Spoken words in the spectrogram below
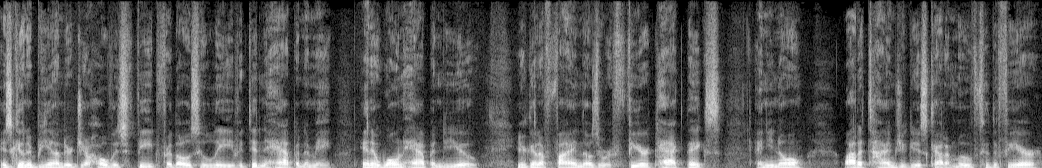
is going to be under Jehovah's feet for those who leave. It didn't happen to me, and it won't happen to you. You're going to find those were fear tactics, and you know, a lot of times you just got to move through the fear,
